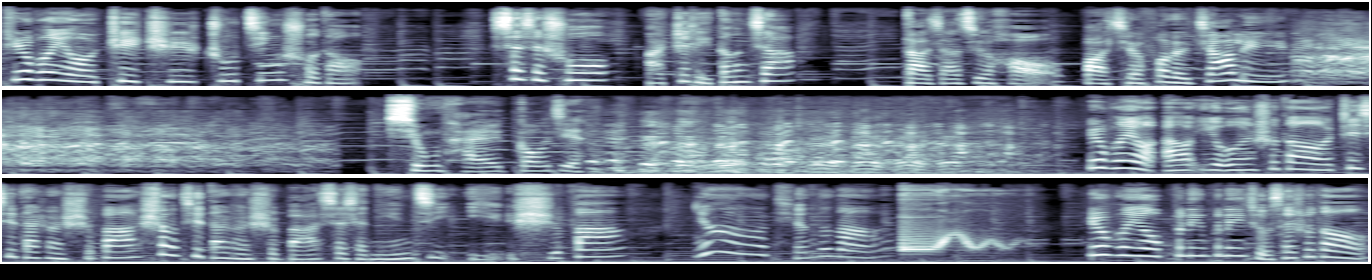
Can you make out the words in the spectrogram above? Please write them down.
听众朋友这只猪精说道：“夏夏说把这里当家，大家最好把钱放在家里。”兄台高见。听众朋友 L E O N 说到这期打赏十八，上期打赏十八，夏夏年纪已十八呀，甜的呢。听众朋友不灵不灵韭菜说到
